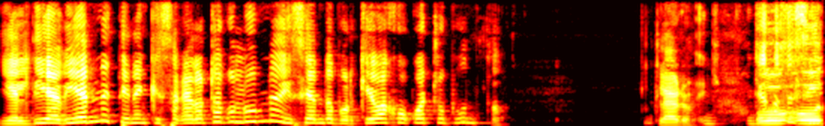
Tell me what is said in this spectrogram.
y el día viernes tienen que sacar otra columna diciendo por qué bajó 4 puntos. Claro. o,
